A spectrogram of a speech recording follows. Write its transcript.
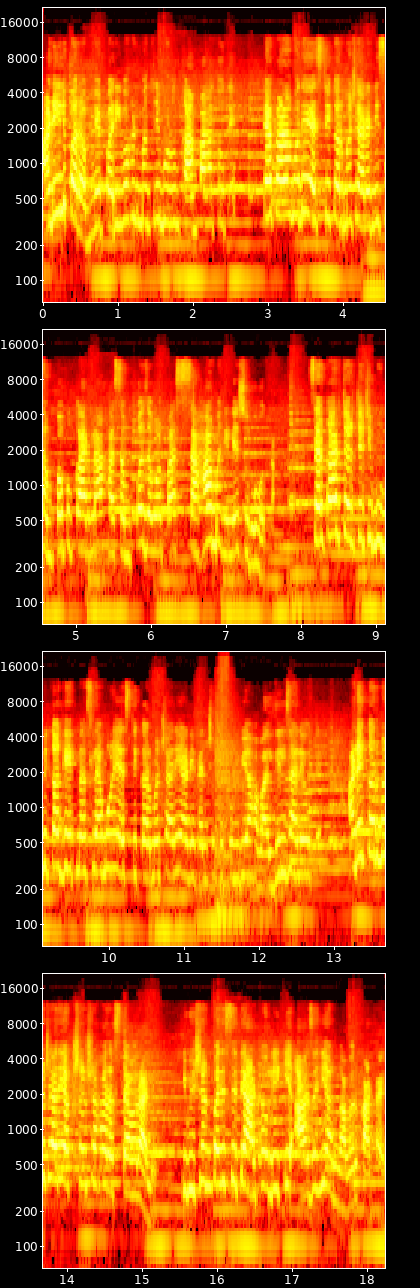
अनिल परब हे परिवहन मंत्री म्हणून काम पाहत होते. त्या काळामध्ये एसटी कर्मचाऱ्यांनी संप पुकारला. हा संप जवळपास सहा महिने सुरू होता. सरकार चर्चेची भूमिका घेत नसल्यामुळे एसटी कर्मचारी आणि त्यांचे कुटुंबीय हवालदिल झाले होते. अनेक कर्मचारी अक्षरशः रस्त्यावर आले. ही भीषण परिस्थिती आठवली की आजही अंगावर काटा आहे.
